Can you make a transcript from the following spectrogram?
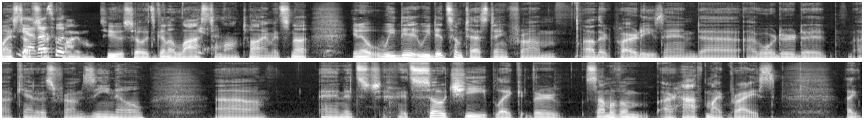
my stuff's that's what- archival too, so it's going to last a long time. It's not, you know, we did we did some testing from other parties, and uh, I've ordered a, a canvas from Zno, um, and it's it's so cheap. Like they're some of them are half my price, like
